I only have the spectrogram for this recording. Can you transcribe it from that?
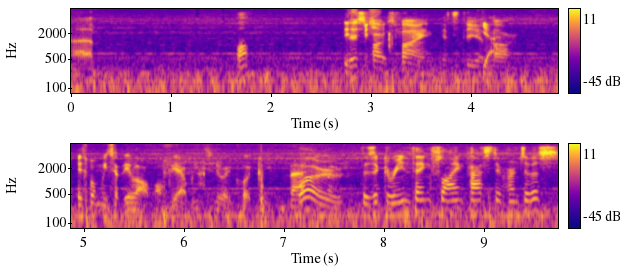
Um, what? This mission- part's fine. It's the Yeah. alarm. It's when we set the alarm off. Yeah, we need to do it quickly. Uh, Whoa! There's a green thing flying past in front of us.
